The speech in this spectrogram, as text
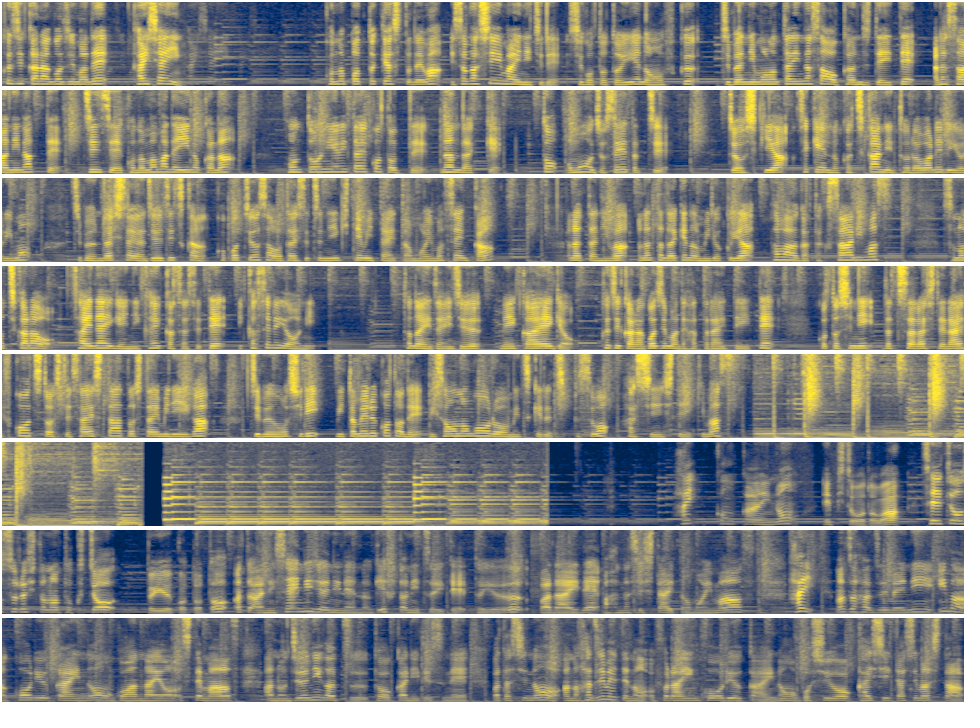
9時から5時まで会社員。このポッドキャストでは忙しい毎日で仕事と家の往復自分に物足りなさを感じていてアラサーになって人生このままでいいのかな本当にやりたいことってなんだっけと思う女性たち。へ常識や世間の価値観にとらわれるよりも自分らしさや充実感心地よさを大切に生きてみたいと思いませんか？あなたにはあなただけの魅力やパワーがたくさんあります。その力を最大限に開花させて活かせるように都内在住メーカー営業9時から5時まで働いていて今年に脱サラしてライフコーチとして再スタートしたエミリーが自分を知り認めることで理想のゴールを見つけるチップスを発信していきます。エピソードは成長する人の特徴ということとあとは2022年のギフトについてという話題でお話ししたいと思います。はい。まずはじめに今交流会のご案内をしてます。あの12月10日にですね私のあの初めてのオフライン交流会の募集を開始いたしました。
